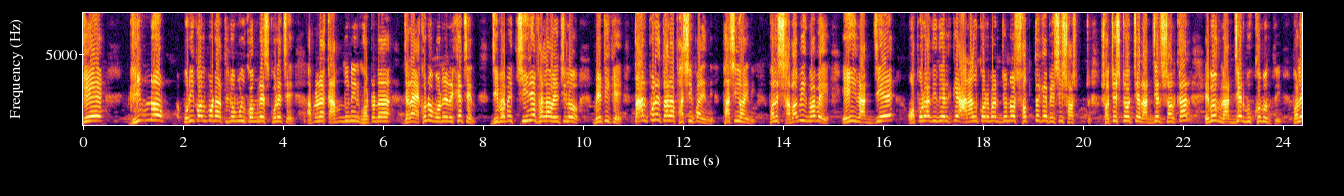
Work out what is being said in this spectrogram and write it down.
যে ঘৃণ্য পরিকল্পনা তৃণমূল কংগ্রেস করেছে, আপনারা কামদুনির ঘটনা যারা এখনও মনে রেখেছেন, যেভাবে চিড়ে ফেলা হয়েছিল মেয়েটিকে, তারপরে তারা ফাঁসি পায়নি, ফাঁসি হয়নি। ফলে স্বাভাবিকভাবে এই রাজ্যে অপরাধীদেরকে আড়াল করবার জন্য সবথেকে বেশি সচেষ্ট হচ্ছে রাজ্যের সরকার এবং রাজ্যের মুখ্যমন্ত্রী। ফলে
